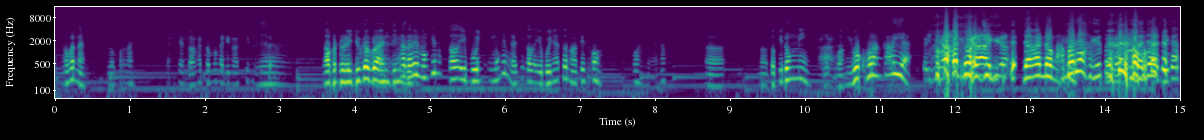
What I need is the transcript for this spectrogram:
Nggak pernah? Belum pernah. Kasian banget tuh nggak di notice ya nggak peduli juga gue anjing Nggak, sih. tapi mungkin kalau ibu mungkin nggak sih kalau ibunya tuh notice oh wah nih anak eh, nutup hidung nih Ah. wangi gua kurang kali ya. Iya Aduh, iya anjing. iya. Jangan dong. Tambah dah gitu. Kan bisa jadi kan.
